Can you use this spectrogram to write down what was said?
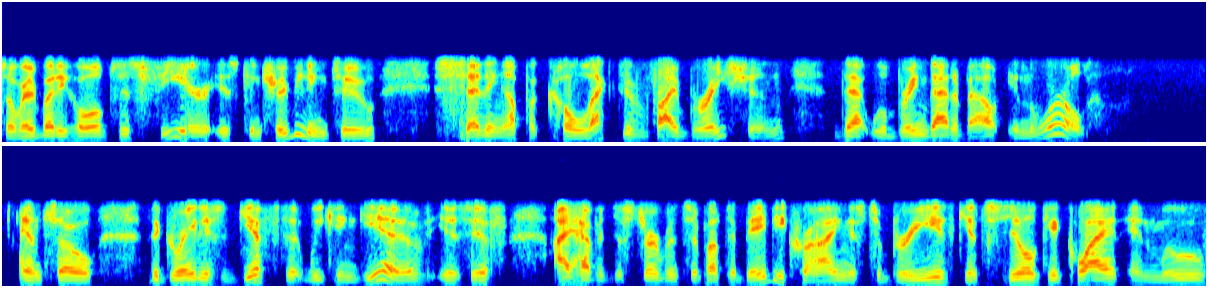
So everybody holds this fear is contributing to setting up a collective vibration that will bring that about in the world. And so the greatest gift that we can give is if I have a disturbance about the baby crying is to breathe, get still, get quiet and move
